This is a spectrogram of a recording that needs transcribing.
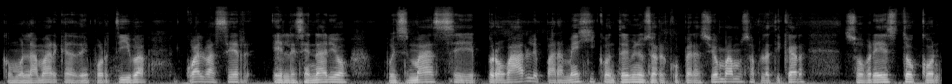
como la marca deportiva, cuál va a ser el escenario pues más probable para México en términos de recuperación. Vamos a platicar sobre esto con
